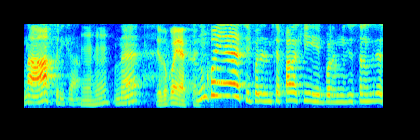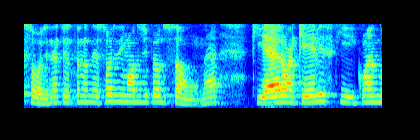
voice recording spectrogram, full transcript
na África, Uhum. né? Eles não conhecem. Não conhecem, por exemplo, você fala que, por exemplo, os transgressores, né? Tem os transgressores em modo de produção, né? Que eram aqueles que, quando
